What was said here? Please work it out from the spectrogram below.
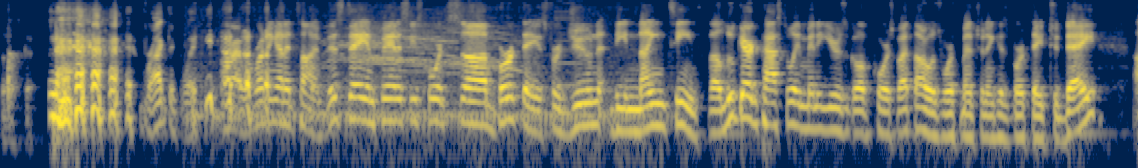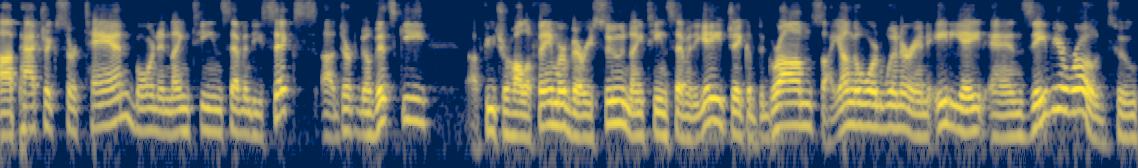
so that's good. Practically. All right, we're running out of time. This day in fantasy sports uh, birthdays for June the 19th. Uh, Lou Gehrig passed away many years ago, of course, but I thought it was worth mentioning his birthday today. Uh, Patrick Sertan, born in 1976. Uh, Dirk Nowitzki, uh, future Hall of Famer, very soon, 1978. Jacob DeGrom, Cy Young Award winner in 88. And Xavier Rhodes, who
